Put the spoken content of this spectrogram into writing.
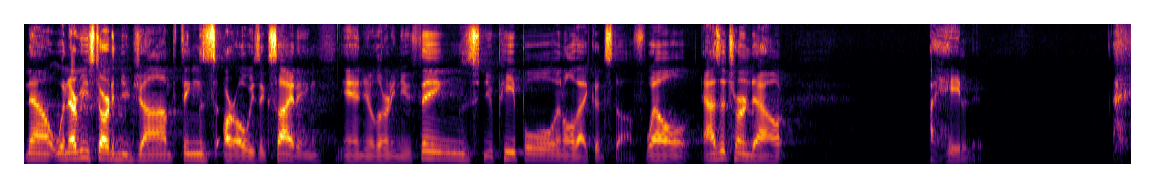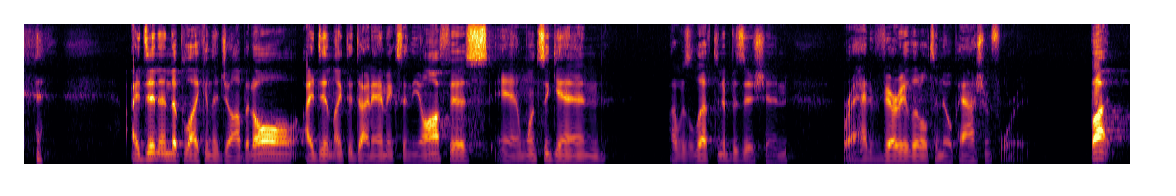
Now, whenever you start a new job, things are always exciting, and you're learning new things, new people, and all that good stuff. Well, as it turned out, I hated it. I didn't end up liking the job at all. I didn't like the dynamics in the office. And once again, I was left in a position where I had very little to no passion for it. But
